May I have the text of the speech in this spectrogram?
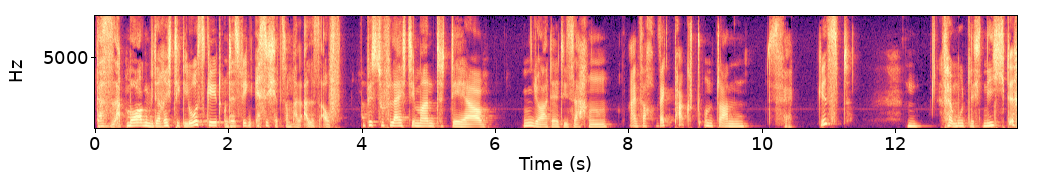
dass es ab morgen wieder richtig losgeht und deswegen esse ich jetzt nochmal alles auf. Bist du vielleicht jemand, der, hm, ja, der die Sachen einfach wegpackt und dann vergisst? Hm. Vermutlich nicht.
